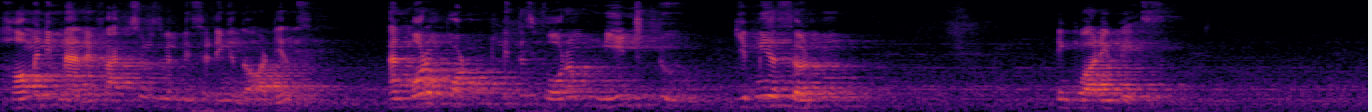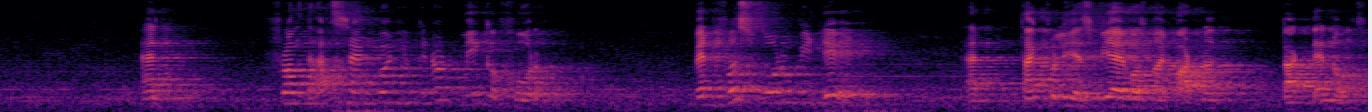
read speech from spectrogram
how many manufacturers will be sitting in the audience and more importantly this forum needs to give me a certain inquiry base. And from that standpoint you cannot make a forum. When first forum we did and thankfully SBI was my partner back then also,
